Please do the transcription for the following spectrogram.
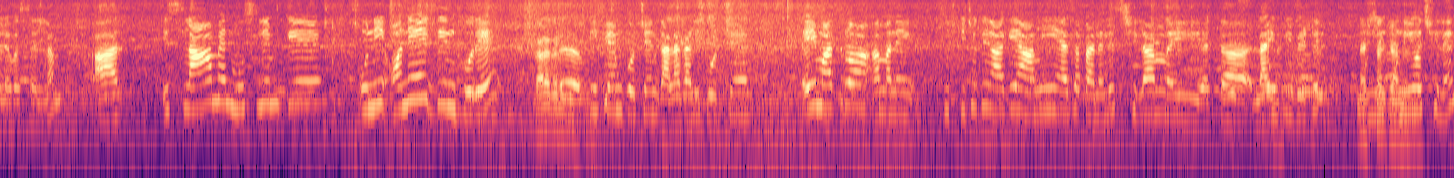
আলাইসাল্লাম আর ইসলাম অ্যান্ড মুসলিমকে উনি অনেক দিন ধরে ডিফেম করছেন গালাগালি করছেন এই মাত্র মানে কিছুদিন আগে আমি অ্যাজ আ প্যানেলিস্ট ছিলাম এই একটা লাইভ ডিবেটে উনিও ছিলেন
